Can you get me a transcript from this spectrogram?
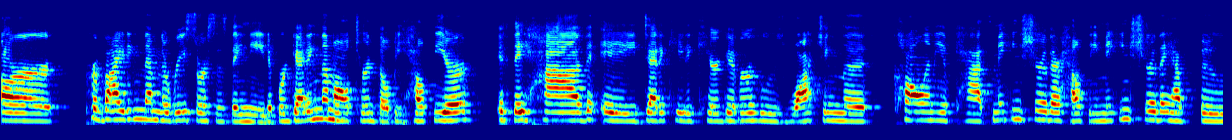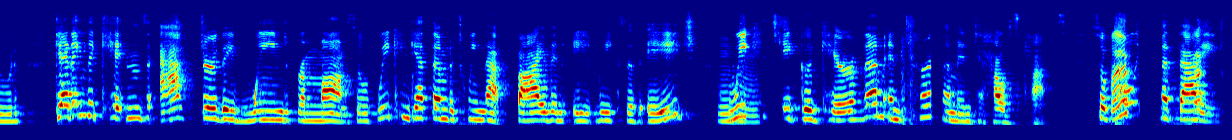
are providing them the resources they need. If we're getting them altered they'll be healthier. If they have a dedicated caregiver who's watching the colony of cats, making sure they're healthy, making sure they have food, getting the kittens after they've weaned from mom. So if we can get them between that five and eight weeks of age, we Mhm. can take good care of them and turn them into house cats. So I've- pulling them at that I- age,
